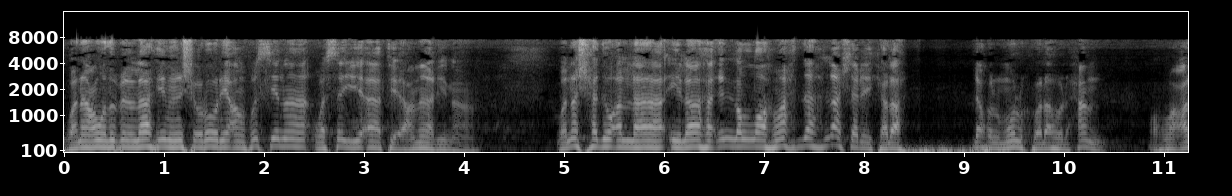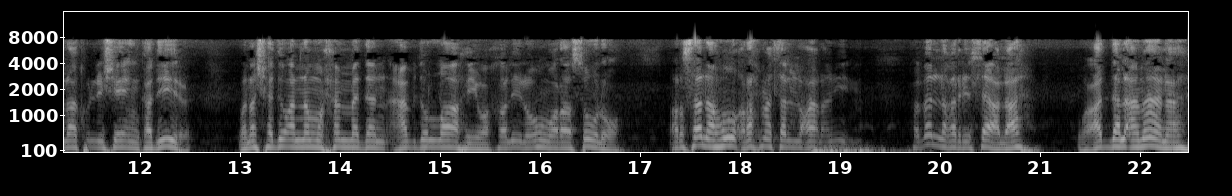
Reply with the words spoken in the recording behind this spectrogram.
ونعوذ بالله من شرور أنفسنا وسيئات أعمالنا. ونشهد أن لا إله إلا الله وحده لا شريك له. له الملك وله الحمد وهو على كل شيء قدير. ونشهد أن محمدا عبد الله وخليله ورسوله. أرسله رحمة للعالمين. فبلغ الرسالة وأدى الأمانة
